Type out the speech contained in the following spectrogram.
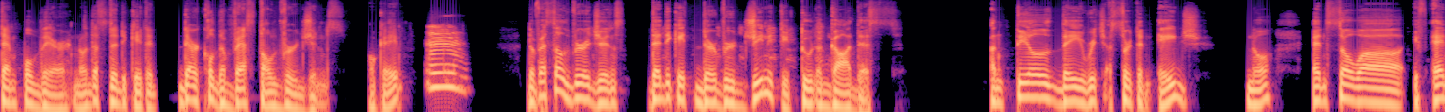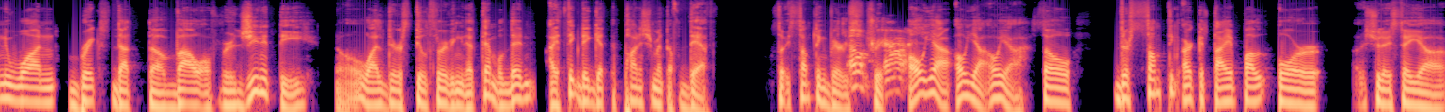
temple there, no, that's dedicated. They're called the Vestal Virgins. Okay, Mm, the Vestal Virgins dedicate their virginity to the goddess until they reach a certain age, no? And so, uh, if anyone breaks that uh, vow of virginity, no, while they're still serving in the temple, then I think they get the punishment of death. So it's something very Oh, strict. gosh. Oh yeah, oh yeah, oh yeah. So there's something archetypal, or uh, should I say, uh,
